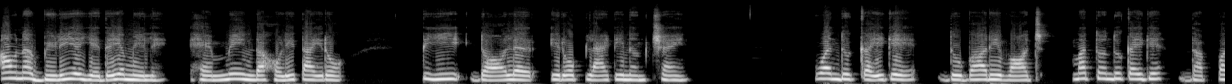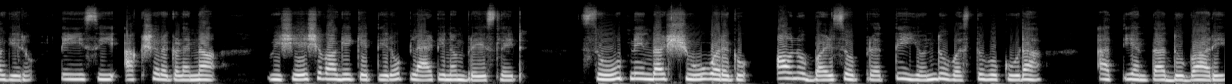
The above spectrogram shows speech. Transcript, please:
ಅವನ ಬಿಳಿಯ ಎದೆಯ ಮೇಲೆ ಹೆಮ್ಮೆಯಿಂದ ಹೊಳಿತಾ ಇರೋ ಟಿ ಡಾಲರ್ ಇರೋ ಪ್ಲಾಟಿನಮ್ ಚೈನ್. ಒಂದು ಕೈಗೆ ದುಬಾರಿ ವಾಚ್ ಮತ್ತೊಂದು ಕೈಗೆ ದಪ್ಪಗಿರೋ ಟಿ ಸಿ ಅಕ್ಷರಗಳನ್ನ ವಿಶೇಷವಾಗಿ ಕೆತ್ತಿರೋ ಪ್ಲಾಟಿನಂ ಬ್ರೇಸ್ಲೆಟ್. ಸೂಟ್ನಿಂದ ಶೂವರೆಗೂ ಅವನು ಬಳಸೋ ಪ್ರತಿಯೊಂದು ವಸ್ತುವು ಕೂಡ ಅತ್ಯಂತ ದುಬಾರಿ.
